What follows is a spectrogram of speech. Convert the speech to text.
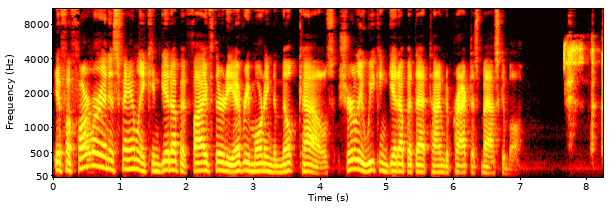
If a farmer and his family can get up at 5:30 every morning to milk cows, surely we can get up at that time to practice basketball.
